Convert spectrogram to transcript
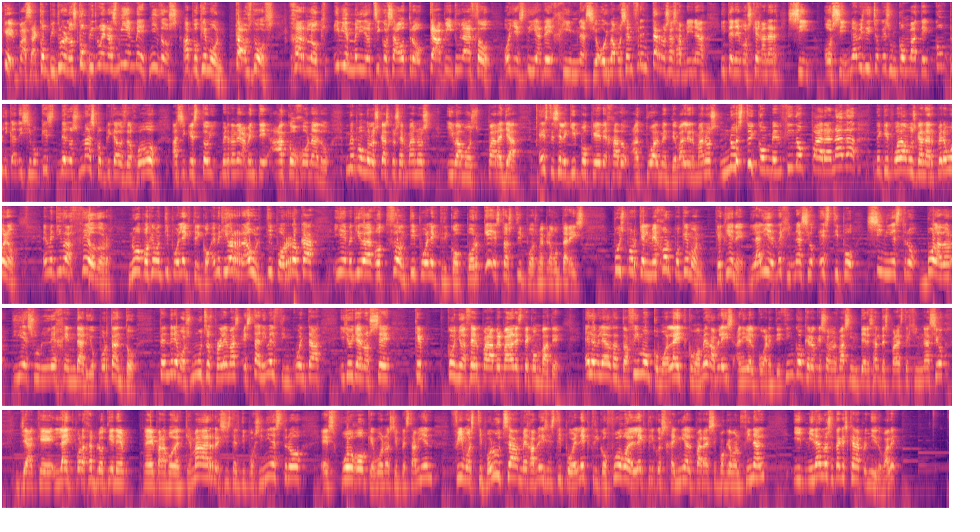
¿Qué pasa, compitruenos, compitruenas? Bienvenidos a Pokémon Chaos 2 Harlock y bienvenidos chicos a otro capitulazo. Hoy es día de gimnasio, hoy vamos a enfrentarnos a Sabrina y tenemos que ganar sí o sí. Me habéis dicho que es un combate complicadísimo, que es de los más complicados del juego Así que estoy verdaderamente acojonado. Me pongo los cascos hermanos y vamos para allá. Este es el equipo que he dejado actualmente, ¿vale hermanos? No estoy convencido para nada de que podamos ganar, pero bueno He metido a Theodore, nuevo Pokémon tipo eléctrico. He metido a Raúl, tipo roca. Y he metido a Godzón, tipo eléctrico. ¿Por qué estos tipos? Me preguntaréis. Pues porque el mejor Pokémon que tiene la líder de gimnasio es tipo siniestro, volador y es un legendario. Por tanto, tendremos muchos problemas, está a nivel 50 y yo ya no sé qué coño hacer para preparar este combate. He leveleado tanto a Fimon como a Light como a Mega Blaze a nivel 45, creo que son los más interesantes para este gimnasio, ya que Light, por ejemplo, tiene eh, para poder quemar, resiste el tipo siniestro, es fuego, que bueno, siempre está bien, Fimo es tipo lucha, Mega Blaze es tipo eléctrico, fuego, el eléctrico es genial para ese Pokémon final, y mirad los ataques que han aprendido, ¿vale?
